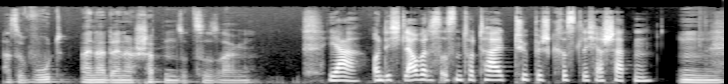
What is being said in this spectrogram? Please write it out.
Also Wut einer deiner Schatten sozusagen. Ja, und ich glaube, das ist ein total typisch christlicher Schatten. Mhm.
